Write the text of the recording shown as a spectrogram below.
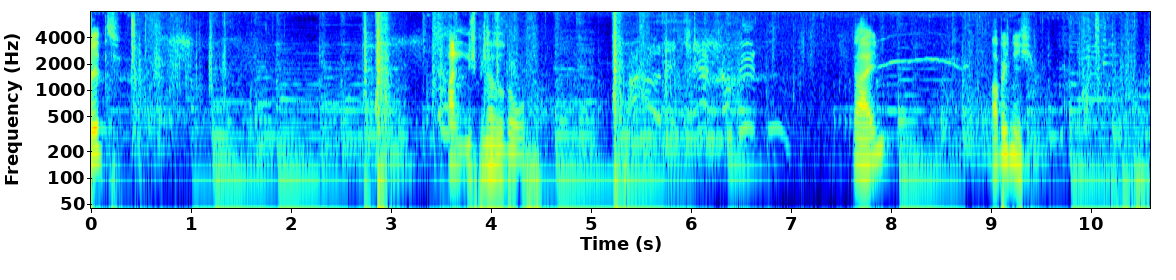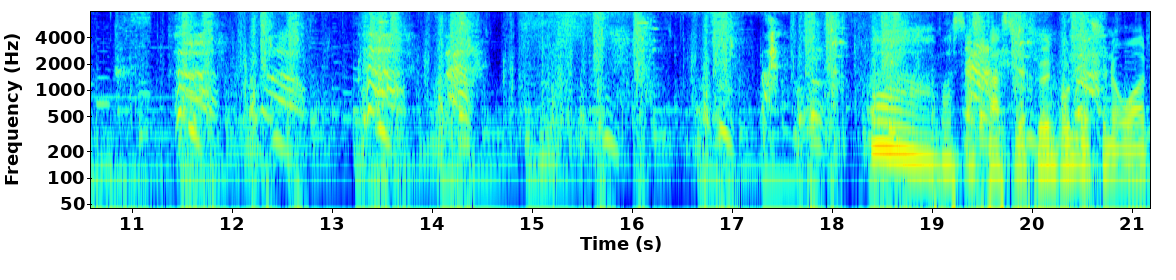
Shit. Mann, ich bin ja so doof. Nein. Hab ich nicht. Ah, was ist das hier für ein wunderschöner Ort?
